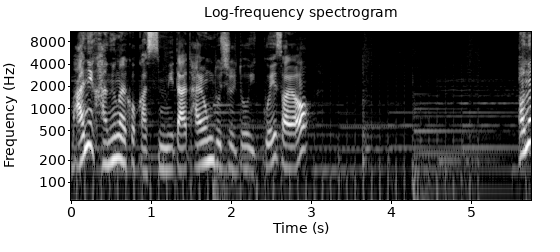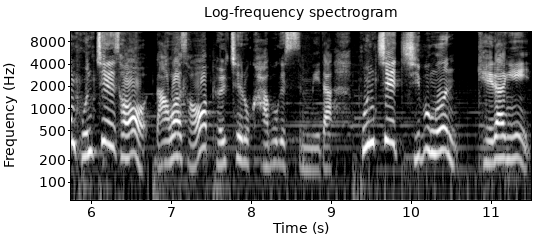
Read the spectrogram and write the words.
많이 가능할 것 같습니다. 다용도실도 있고 해서요. 저는 본체에서 나와서 별채로 가보겠습니다. 본체 지붕은 개량이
